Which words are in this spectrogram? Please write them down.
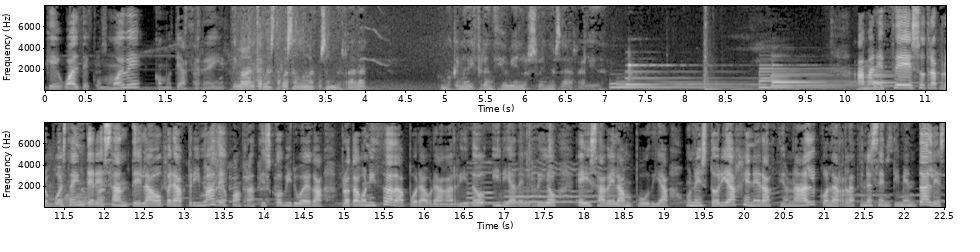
que igual te conmueve como te hace reír. Últimamente me está pasando una cosa muy rara, como que no diferencio bien los sueños de la realidad. Amanece es otra propuesta interesante, la ópera prima de Juan Francisco Viruega, protagonizada por Aura Garrido, Iria del Río e Isabel Ampudia. Una historia generacional con las relaciones sentimentales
